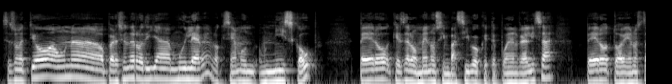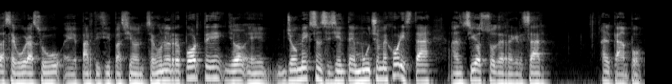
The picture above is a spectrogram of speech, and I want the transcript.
se sometió a una operación de rodilla muy leve, lo que se llama un, knee scope, pero que es de lo menos invasivo que te pueden realizar, pero todavía no está segura su eh, participación. Según el reporte, Joe, eh, Joe Mixon se siente mucho mejor y está ansioso de regresar al campo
